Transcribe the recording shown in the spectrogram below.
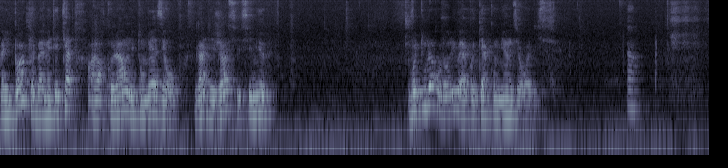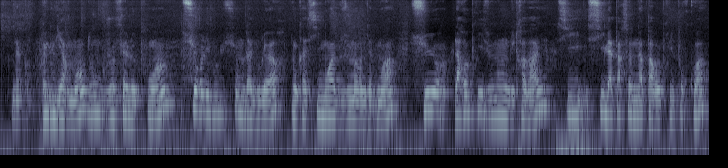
À l'époque, eh ben, elle mettait 4, alors que là, on est tombé à 0. Là, déjà, c'est mieux. Votre douleur aujourd'hui est à côté à combien de 0 à 10 1. D'accord. Régulièrement, donc, je fais le point sur l'évolution de la douleur, donc à 6 mois, 12 mois, 24 mois, sur la reprise ou non du travail, si, si la personne n'a pas repris, pourquoi?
